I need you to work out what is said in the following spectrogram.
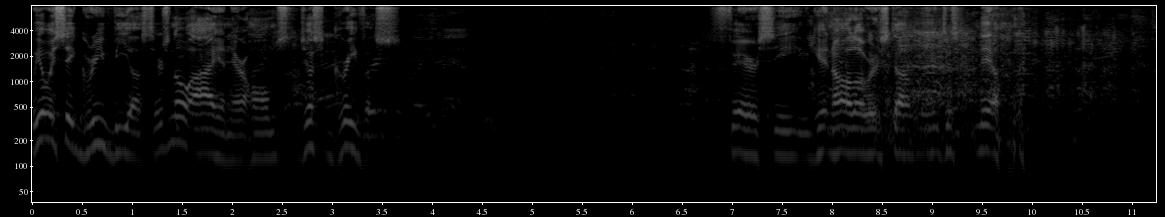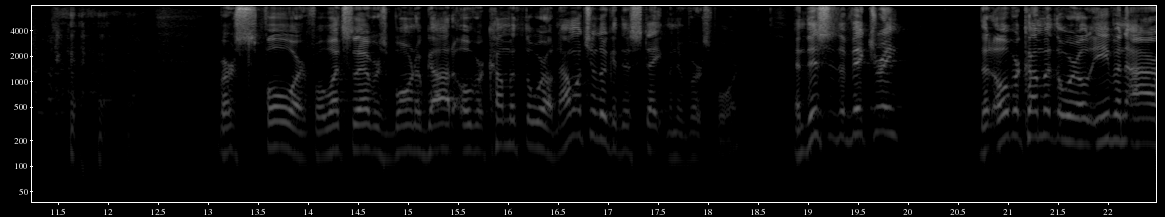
We always say grievous. There's no I in their homes, just grievous. Pharisee, you're getting all over stuff. You just nail. Verse 4 For whatsoever is born of God overcometh the world. Now I want you to look at this statement in verse 4. And this is the victory that overcometh the world, even our,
